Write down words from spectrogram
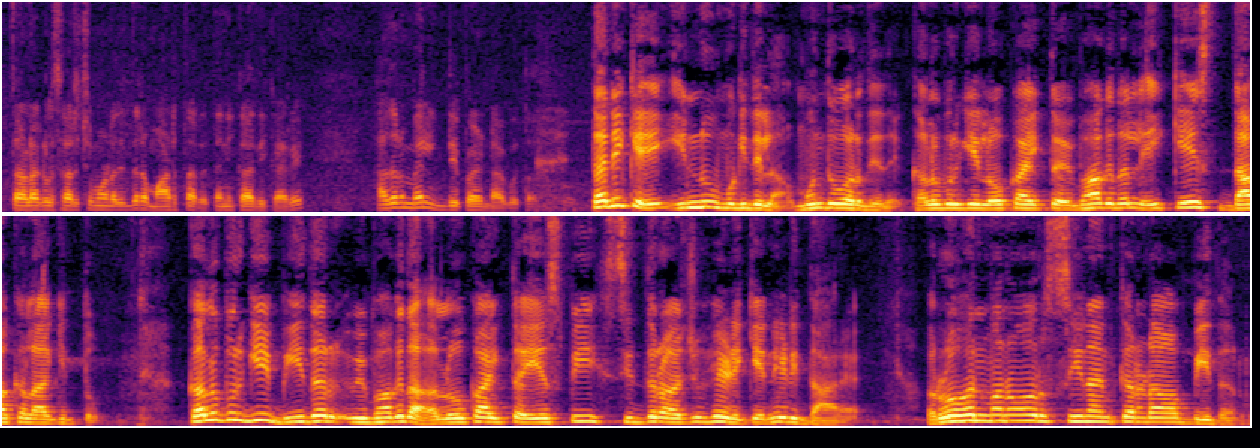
ಸ್ಥಳಗಳು ಸರ್ಚ್ ಮಾಡೋದಿದ್ರೆ ಮಾಡ್ತಾರೆ ತನಿಖಾಧಿಕಾರಿ. ಅದ್ರ ಮೇಲೆ ಡಿಪೆಂಡ್ ಆಗುತ್ತೆ. ತನಿಖೆ ಇನ್ನೂ ಮುಗಿದಿಲ್ಲ, ಮುಂದುವರೆದಿದೆ. ಕಲಬುರಗಿ ಲೋಕಾಯುಕ್ತ ವಿಭಾಗದಲ್ಲಿ ಕೇಸ್ ದಾಖಲಾಗಿತ್ತು. ಕಲಬುರಗಿ ಬೀದರ್ ವಿಭಾಗದ ಲೋಕಾಯುಕ್ತ ಎಸ್ಪಿ ಸಿದ್ದರಾಜು ಹೇಳಿಕೆ ನೀಡಿದ್ದಾರೆ. Rohan Manohar C nine Kannada, Bidar.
